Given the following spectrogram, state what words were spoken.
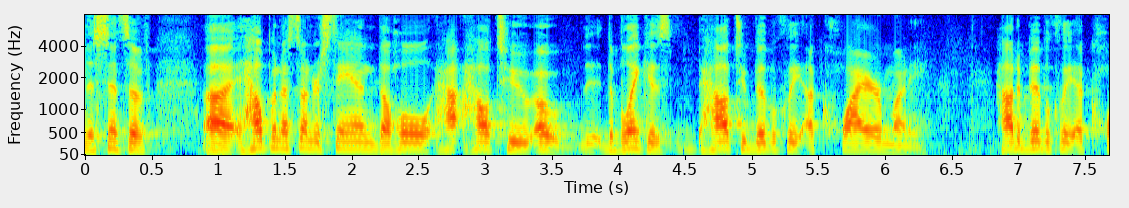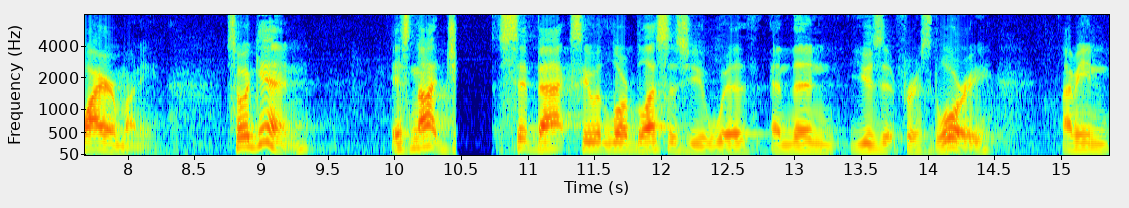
the sense of uh, helping us understand the whole how, how to, oh, the, the blank is how to biblically acquire money. How to biblically acquire money. So again, it's not just sit back, see what the Lord blesses you with, and then use it for His glory. I mean,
